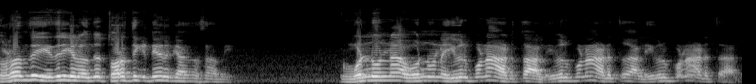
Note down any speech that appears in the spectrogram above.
தொடர்ந்து எதிரிகள் வந்து துரத்திக்கிட்டே இருக்காங்க சாமி. ஒன்று ஒன்றா ஒன்று ஒன்று இவர் போனால் அடுத்த ஆள் இவர் போனால் அடுத்த ஆள் இவர் போனால் அடுத்த ஆள்.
